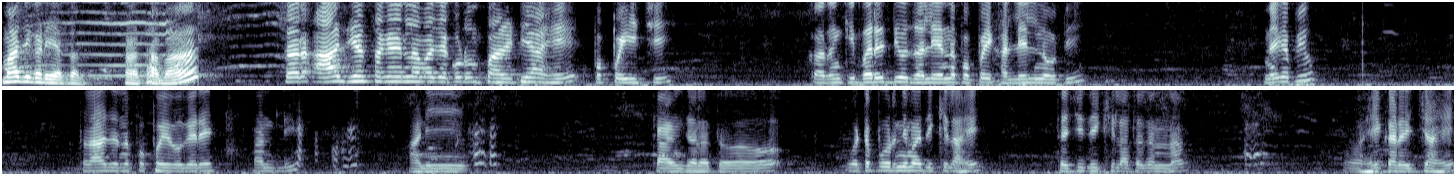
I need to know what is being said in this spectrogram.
माझ्याकडे या चल. थांबा तर आज या सगळ्यांना माझ्याकडून पार्टी आहे पपईची. कारण की बरेच दिवस झाले यांना पपई खाल्लेली नव्हती. नाही का पिऊ? तर आज यांना पपई वगैरे आणली. आणि काय म्हणते तर वटपौर्णिमा देखील आहे. त्याची देखील आता त्यांना हे करायची आहे.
